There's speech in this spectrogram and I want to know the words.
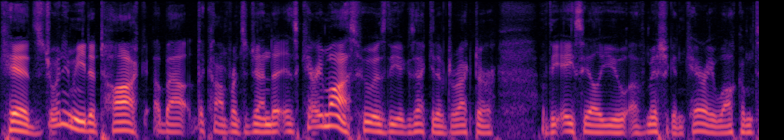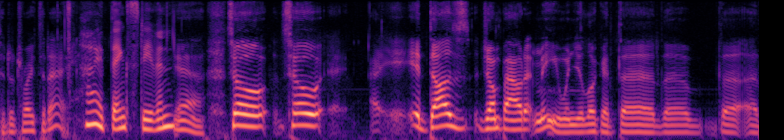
kids? Joining me to talk about the conference agenda is Kary Moss, who is the executive director of the ACLU of Michigan. Kary, welcome to Detroit today. Hi, thanks, Stephen. Yeah. So, so it does jump out at me when you look at the the the uh,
